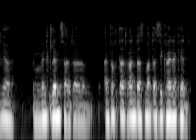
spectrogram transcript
ja, im Moment klemmt es halt äh, einfach daran, dass man, dass sie keiner kennt.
